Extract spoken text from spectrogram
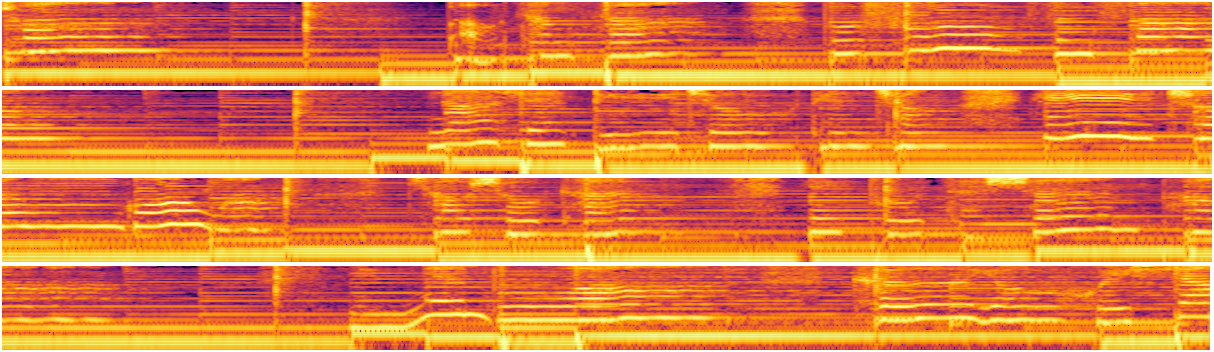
霜，饱沧桑，不负芬芳。那些地久天长，已成过往。翘首看，你不在身旁，念念不忘，可有回响？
